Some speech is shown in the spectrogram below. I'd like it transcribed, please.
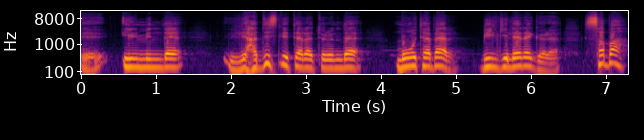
e, ilminde, hadis literatüründe muteber bilgilere göre sabah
